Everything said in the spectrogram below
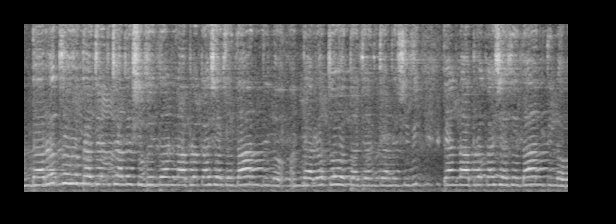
अंधारच होता ज्यांच्या नशिबी त्यांना प्रकाशाचं दान दिलं. अंधारच होता ज्यांच्या नशिबी त्यांना प्रकाशाचं दान दिलं.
